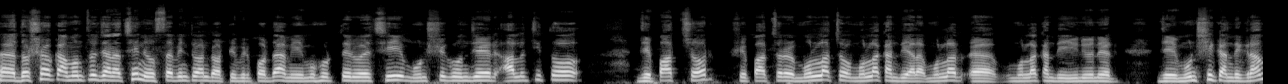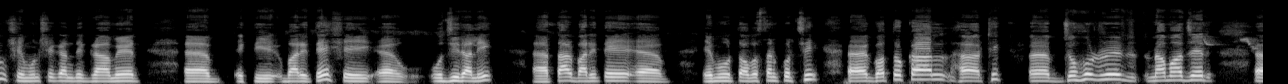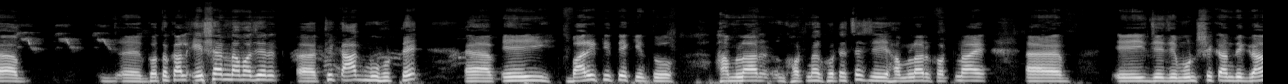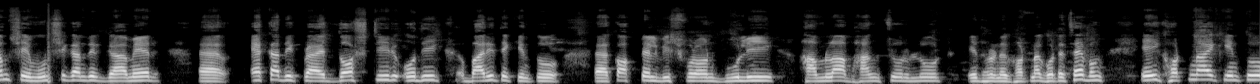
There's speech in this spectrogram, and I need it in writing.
হ্যাঁ, দর্শক আমন্ত্রণ জানাচ্ছি নিউজ সেভেন ওয়ান ডট টিভির পর্দা আমি এই মুহূর্তে রয়েছি মুন্সীগঞ্জের আলোচিত যে পাঁচচর সেই পাঁচচরের মোল্লা মোল্লাকান্দি মোল্লা মোল্লাকান্দি ইউনিয়নের যে মুন্সীকান্দি গ্রাম সেই মুন্সীকান্দি গ্রামের একটি বাড়িতে সেই উজির আলী তার বাড়িতে এই মুহূর্তে অবস্থান করছি। গতকাল ঠিক জোহরের নামাজের গতকাল এশার নামাজের ঠিক আগ মুহূর্তে এই বাড়িটিতে কিন্তু হামলার ঘটনা ঘটেছে। সেই হামলার ঘটনায় এই যে যে মুন্সিকান্দি গ্রাম, সেই মুন্সিকান্দি গ্রামের একাধিক প্রায় দশটির অধিক বাড়িতে কিন্তু ককটেল বিস্ফোরণ, গুলি, হামলা, ভাঙচুর, লুট এ ধরনের ঘটনা ঘটেছে এবং এই ঘটনায় কিন্তু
